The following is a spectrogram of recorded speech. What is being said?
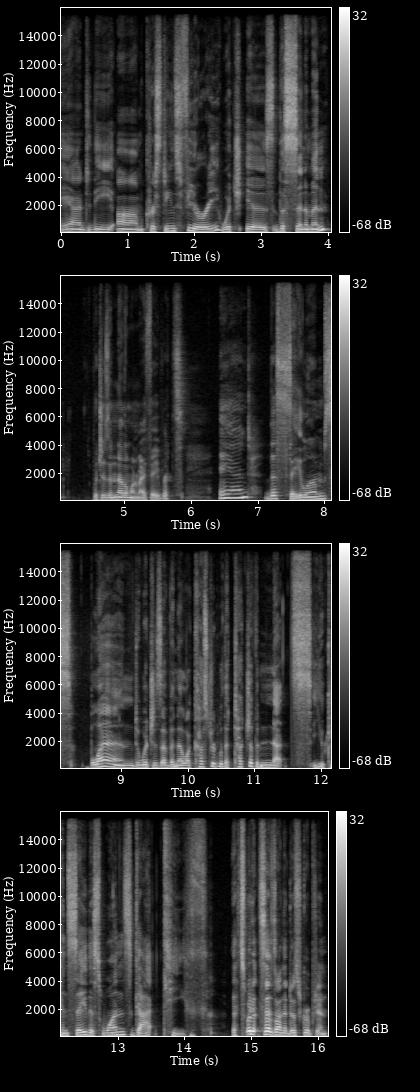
and the um, Christine's Fury, which is the cinnamon, which is another one of my favorites, and the Salem's Blend, which is a vanilla custard with a touch of nuts. You can say this one's got teeth. That's what it says on the description.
